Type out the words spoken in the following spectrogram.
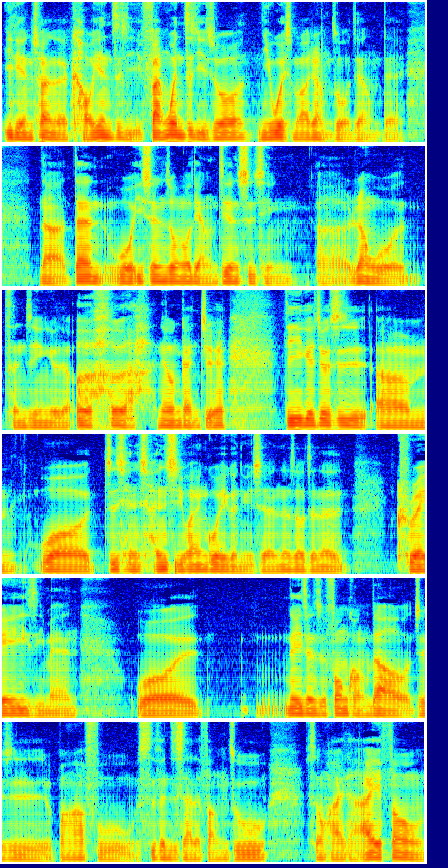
一连串的考验自己，反问自己说你为什么要这样做？这样对。那但我一生中有两件事情，呃，让我曾经有点呃呵啊那种感觉。第一个就是，嗯，我之前很喜欢过一个女生，那时候真的 crazy man，我那一阵子疯狂到就是帮他付四分之三的房租，送他一台 iPhone，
